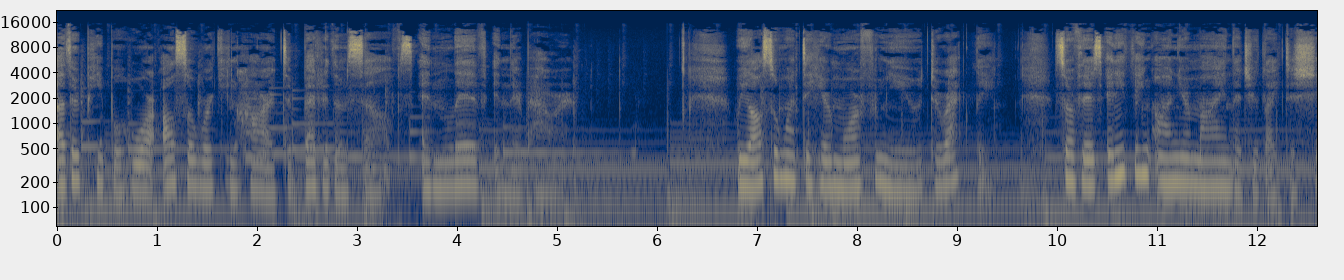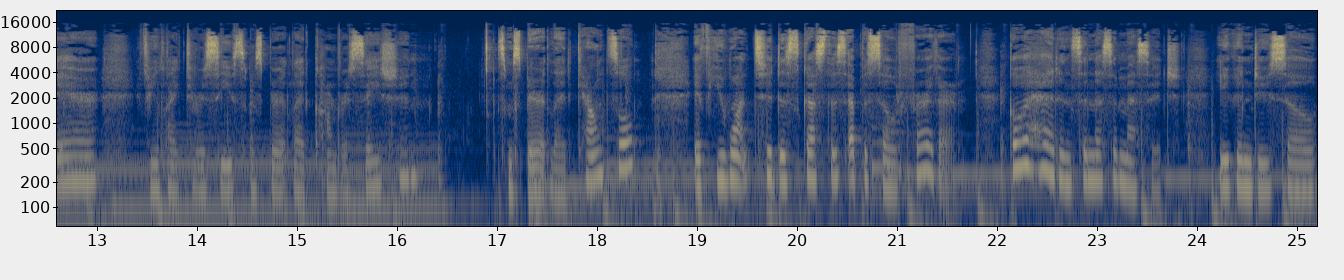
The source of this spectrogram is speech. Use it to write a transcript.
other people who are also working hard to better themselves and live in their power. We also want to hear more from you directly. So if there's anything on your mind that you'd like to share, if you'd like to receive some spirit led conversation, some spirit led counsel. If you want to discuss this episode further, go ahead and send us a message. You can do so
